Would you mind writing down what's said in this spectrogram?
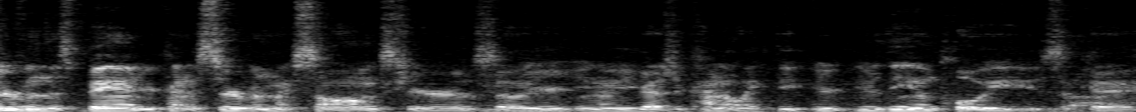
serving this band. You're kind of serving my songs here, and so you're, you know, you guys are kind of like the you're, you're the employees, okay?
